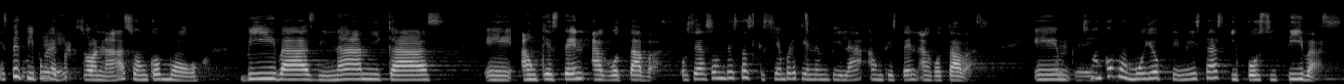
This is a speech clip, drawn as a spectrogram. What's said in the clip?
Este tipo de personas son como vivas, dinámicas, eh, aunque estén agotadas. O sea, son de estas que siempre tienen pila, aunque estén agotadas. Em, son como muy optimistas y positivas.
